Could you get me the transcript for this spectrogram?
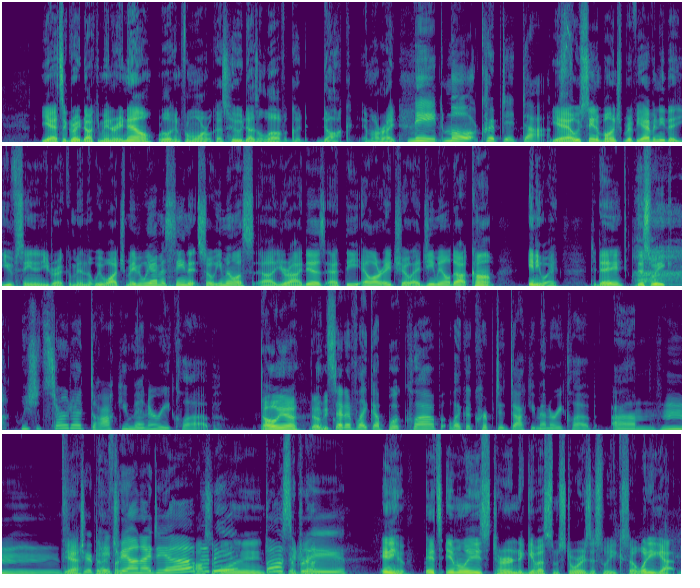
yeah, it's a great documentary. Now we're looking for more because who doesn't love a good doc? Am I right? Need more cryptid docs. Yeah, we've seen a bunch, but if you have any that you've seen and you'd recommend that we watch, maybe we haven't seen it. So email us uh, your ideas at the lrhshow at gmail.com. Anyway, today, this week, We should start a documentary club. oh yeah, that would be cool. Instead of like a book club, like a cryptid documentary club. Um, hmm. Yeah, Future that'd be fun. Patreon idea? Maybe? Possibly. Don't have Patreon. Possibly. Anywho, it's Emily's turn to give us some stories this week. So what do you got?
